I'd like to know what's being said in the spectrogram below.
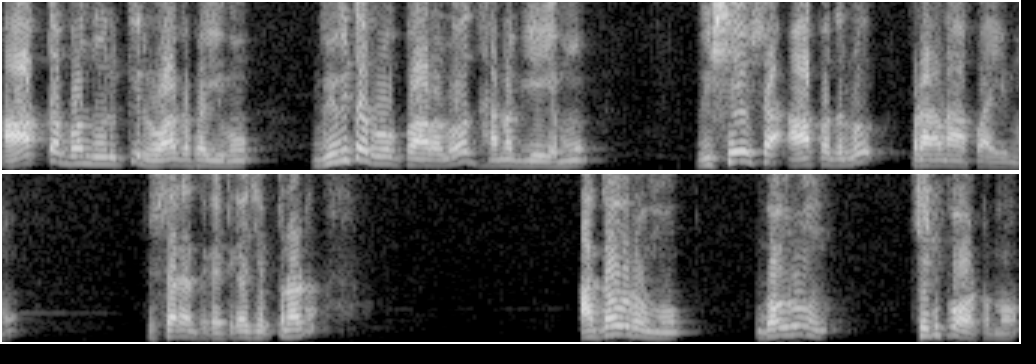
ఆప్త బంధువులకి రోగ భయము వివిధ రూపాలలో ధన వ్యయము విశేష ఆపదలు ప్రాణాపాయము. చూసారా ఎంత గట్టిగా చెప్తున్నాడు? అగౌరవము గౌరవం చెడిపోవటము.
